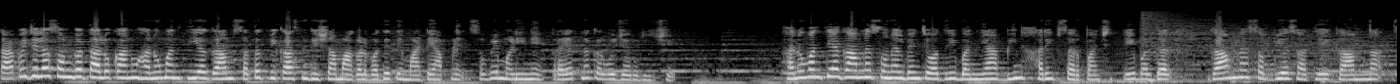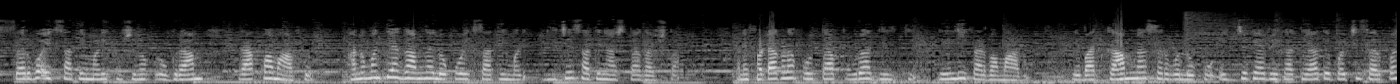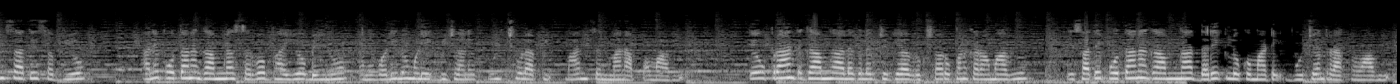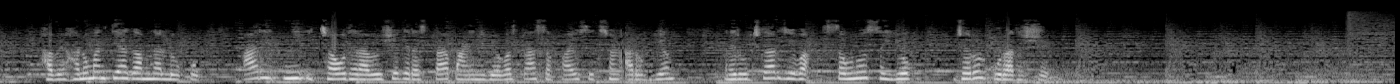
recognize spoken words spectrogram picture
તાપી જિલ્લા સોનગઢ તાલુકાનું હનુમંતીય ગામ સતત વિકાસની દિશામાં આગળ વધે તે માટે આપણે સૌએ મળીને પ્રયત્ન કરવો જરૂરી છે. હનુમંતિયા ગામના સોનલબેન ચૌધરી બન્યા બિનહરીફ સરપંચ. તે બદલ ગામના સભ્ય સાથે ગામના સર્વ એક સાથે મળી ખુશીનો પ્રોગ્રામ રાખવામાં આવ્યો. હનુમંતિયા ગામના લોકો એક સાથે મળી ડીજે સાથે નાચતા ગાજતા અને ફટાકડા ફોડતા પૂરા દિલથી રેલી કાઢવામાં આવી. તે બાદ ગામના સર્વ લોકો એક જગ્યાએ ભેગા થયા તે પછી સરપંચ સાથે સભ્યો અને પોતાના ગામના સર્વ ભાઈઓ, બહેનો અને વડીલો મળી એકબીજાને ફૂલછોડ આપી માન સન્માન આપવામાં આવ્યું. તે ઉપરાંત ગામના અલગ અલગ જગ્યાએ વૃક્ષારોપણ કરવામાં આવ્યું. તે સાથે પોતાના ગામના દરેક લોકો માટે ભોજન રાખવામાં આવ્યું. હવે હનુમંતિયા ગામના લોકો આ રીતની ઈચ્છાઓ ધરાવે છે કે રસ્તા, પાણીની વ્યવસ્થા, સફાઈ, શિક્ષણ, આરોગ્ય અને રોજગાર જેવા સૌનો સહયોગ જરૂર પૂરા થશે.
